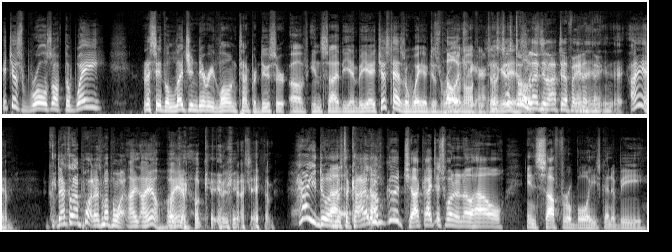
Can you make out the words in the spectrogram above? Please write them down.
it just rolls off the way. When I say the legendary longtime producer of Inside the NBA, it just has a way of just rolling Poetry, off your Ernie. tongue. Let's It just is. throw a legend out there for anything. Uh, I am. That's my point. That's my point. I, I know. I okay, am. okay, okay. I am. How you doing, Mr. Kiley? I'm good, Chuck. I just want to know how insufferable he's going to be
